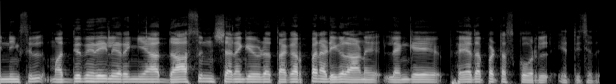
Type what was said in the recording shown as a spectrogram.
ഇന്നിംഗ്സിൽ മധ്യനിരയിലിറങ്ങിയ ദാസുൻ ശനകയുടെ തകർപ്പനടികളാണ് ലങ്കയെ ഭേദപ്പെട്ട സ്കോറിൽ എത്തിച്ചത്.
